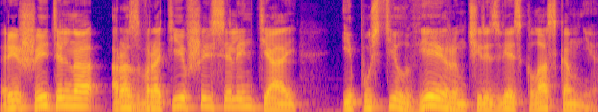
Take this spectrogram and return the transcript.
решительно развратившийся лентяй – и пустил веером через весь класс ко мне.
